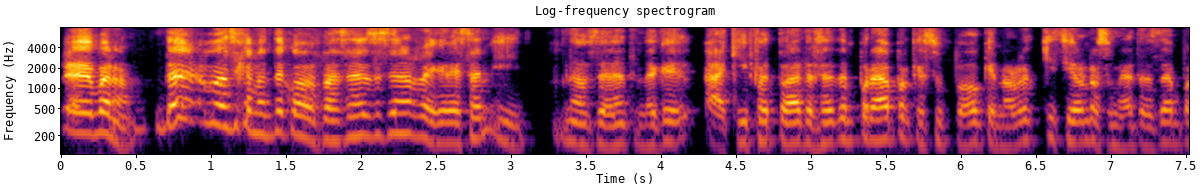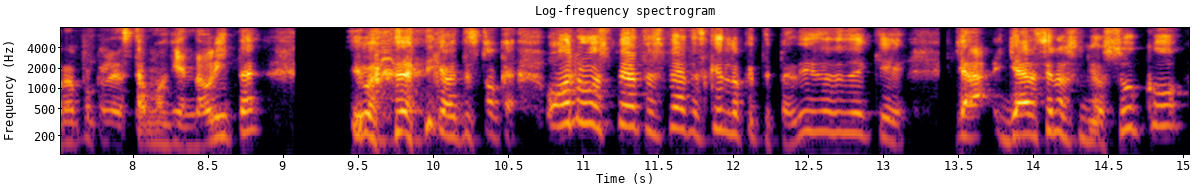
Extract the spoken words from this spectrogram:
Eh, bueno, básicamente cuando pasan esas escenas regresan y nos deben entender que aquí fue toda la tercera temporada porque supongo que no quisieron resumir la tercera temporada porque lo estamos viendo ahorita. Y bueno, básicamente toca, oh no, espérate, espérate, es que es lo que te pedí, es de que ya, ya se nos unió Zuko,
